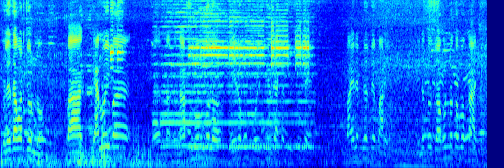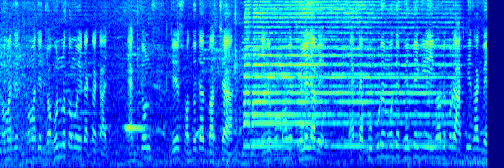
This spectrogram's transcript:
ফেলে দেওয়ার জন্য? বা কেনই বা নার্সিংহোমগুলো এইরকম পরিস্থিতিতে একটা শিশুকে বাইরে ফেলতে পারে। এটা তো জঘন্যতম কাজ। সমাজের সমাজের জঘন্যতম এটা একটা কাজ। একজন যে সদ্যজাত বাচ্চা এরকমভাবে ফেলে যাবে, একটা পুকুরের মধ্যে ফেলতে গিয়ে এইভাবে করে আটকিয়ে থাকবে,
